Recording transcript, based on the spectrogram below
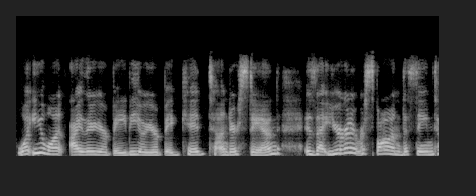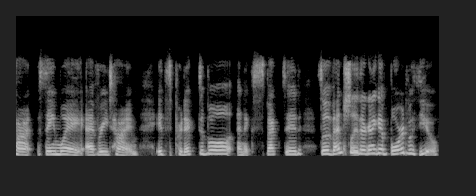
what you want either your baby or your big kid to understand is that you're going to respond the same time same way every time. It's predictable and expected so eventually they're going to get bored with you.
